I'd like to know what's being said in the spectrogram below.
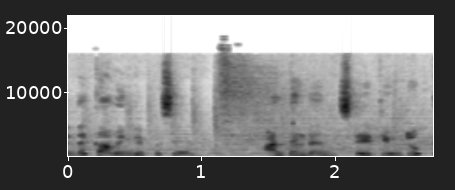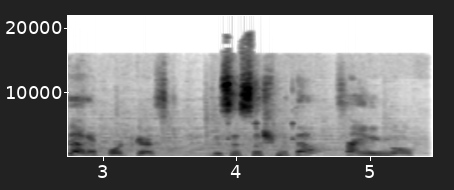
in the coming episode. Until then, stay tuned to Kara Podcast. This is Sushmita signing off.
